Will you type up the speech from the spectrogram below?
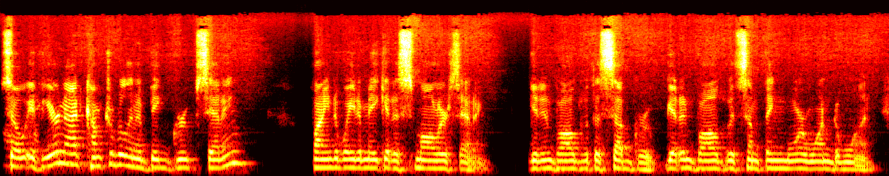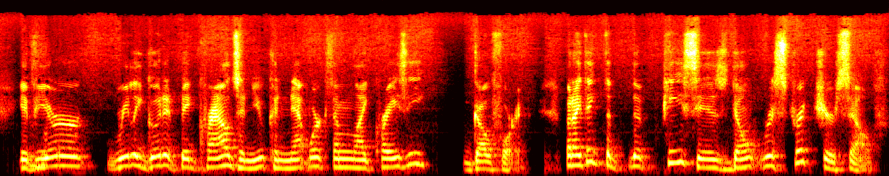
So if you're not comfortable in a big group setting, find a way to make it a smaller setting. Get involved with a subgroup, get involved with something more one to one. If you're really good at big crowds and you can network them like crazy, go for it. But I think the the piece is don't restrict yourself.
